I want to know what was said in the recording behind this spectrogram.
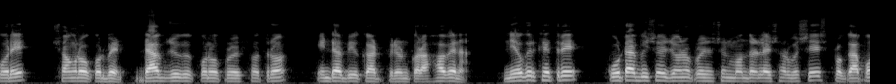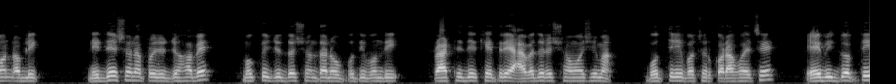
করে সংগ্রহ করবেন। ডাকযোগে কোনো প্রবেশপত্র ইন্টারভিউ কার্ড প্রেরণ করা হবে না। নিয়োগের ক্ষেত্রে কোটা বিষয়ে জনপ্রশাসন মন্ত্রণালয়ের সর্বশেষ প্রজ্ঞাপন অবলিক নির্দেশনা প্রযোজ্য হবে। মুক্তিযুদ্ধ সন্তান ও প্রতিবন্ধী প্রার্থীদের ক্ষেত্রে আবেদনের সময়সীমা বত্রিশ বছর করা হয়েছে। এই বিজ্ঞপ্তি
